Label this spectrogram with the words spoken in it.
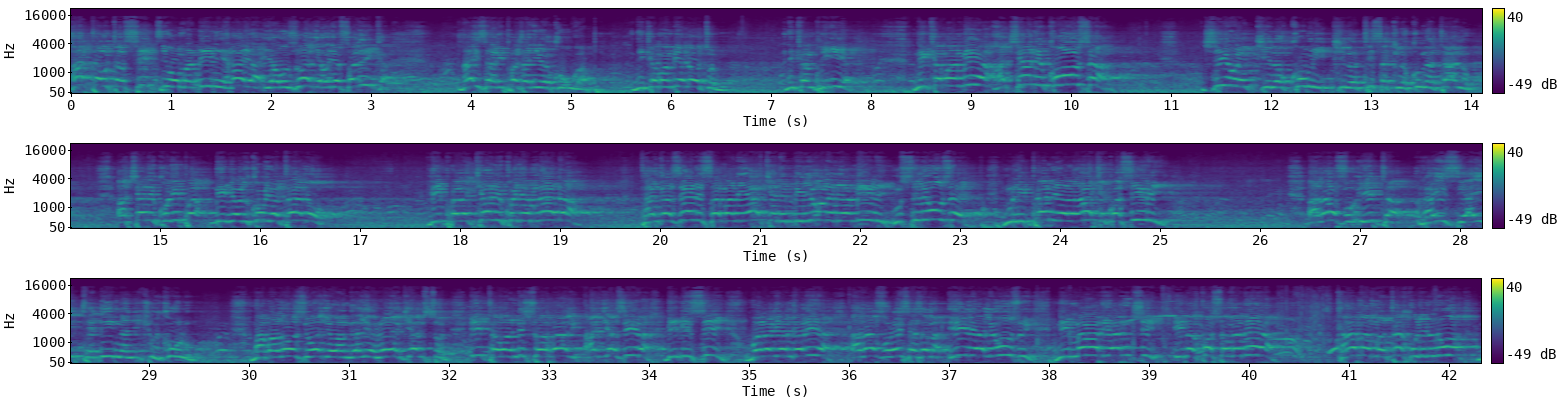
hata utafiti wa madini haya ya uzwaji haujafanyika. Rais alipata jiwe kubwa nikamwambia Doton, nikampigia. Nikamwambia hacheni kuuza jiwe kilo kumi, kilo tisa, kilo kumi na tano, acheni kulipa bilioni kumi na tano, lipelekeni kwenye mnada, tangazeni thamani yake ni bilioni mia mbili, msiliuze, mlipeni hela yake kwa siri. Alafu ita rais aite dini na Ikulu, mabalozi waje waangalie Roy Gemson ita waandishi wa habari Aljazira, BBC wanaliangalia, alafu rais anasema ili aliuzwi ni mali ya nchi, inakuwa souvenir. Kama mnataka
